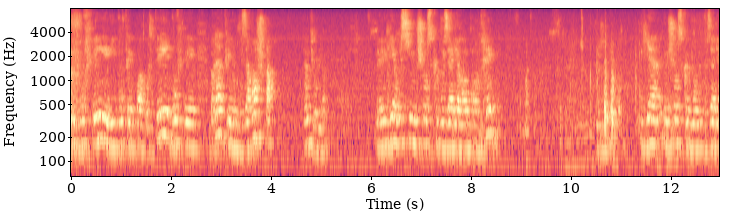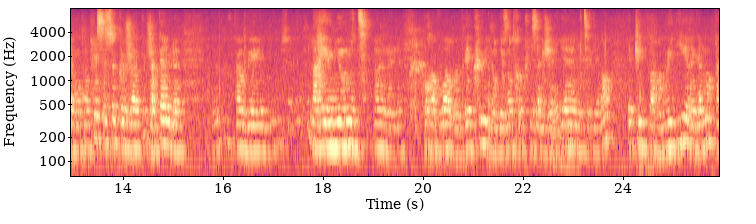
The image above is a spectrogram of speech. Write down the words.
vous fait, il vous fait poireauter, il vous fait. Bref, il ne vous arrange pas. Hein, Mais il y a aussi une chose que vous allez rencontrer. Y a une chose que vous, vous allez rencontrer, c'est ce que j'appelle. Enfin, la réunionite, hein, pour avoir vécu dans des entreprises algériennes, etc. Et puis par lui dire également, à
